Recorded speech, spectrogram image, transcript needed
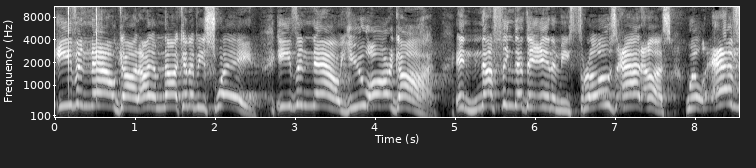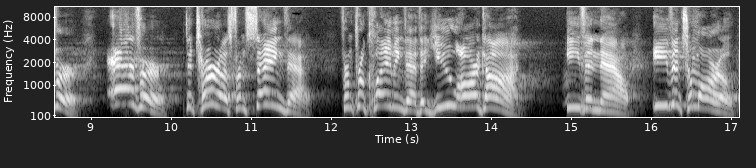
even now, God, I am not going to be swayed. Even now, you are God. And nothing that the enemy throws at us will ever, ever deter us from saying that, from proclaiming that, that you are God even now, even tomorrow,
